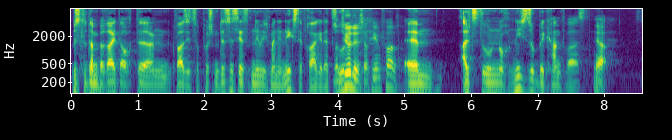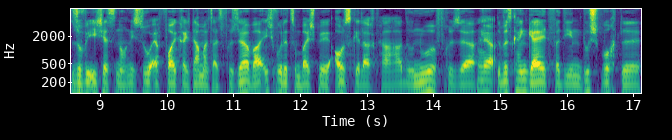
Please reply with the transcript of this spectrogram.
Bist du dann bereit, auch dann quasi zu pushen? Das ist jetzt nämlich meine nächste Frage dazu. Natürlich, auf jeden Fall. Ähm, als du noch nicht so bekannt warst, Ja. So wie ich jetzt noch nicht so erfolgreich damals als Friseur war, ich wurde zum Beispiel ausgelacht, haha, du nur Friseur, Ja. du wirst kein Geld verdienen, du Schwuchtel.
